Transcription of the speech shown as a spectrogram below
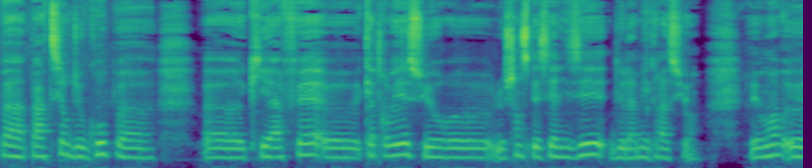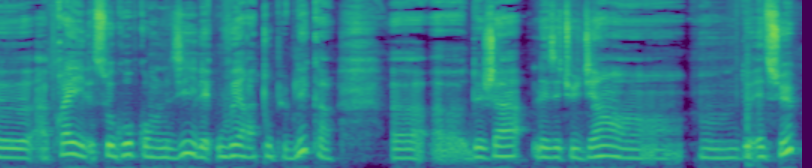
pas partir du groupe euh, euh, qui a fait, euh, qui a travaillé sur euh, le champ spécialisé de la migration. Mais moi, euh, après, il- ce groupe, comme on le dit, il est ouvert à tout public. Euh, euh, déjà, les étudiants euh, de LSUP,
